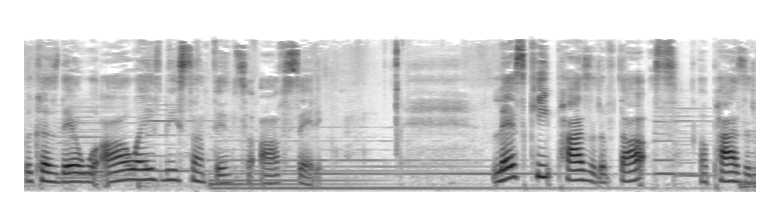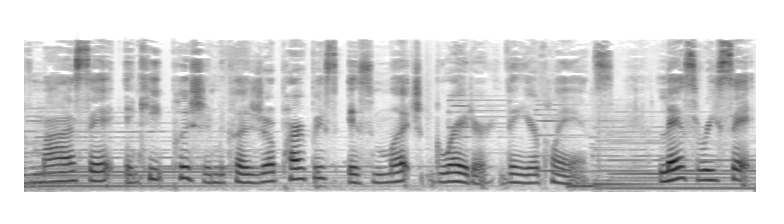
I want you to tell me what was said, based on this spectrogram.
because there will always be something to offset it. Let's keep positive thoughts, a positive mindset, and keep pushing because your purpose is much greater than your plans. Let's reset.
